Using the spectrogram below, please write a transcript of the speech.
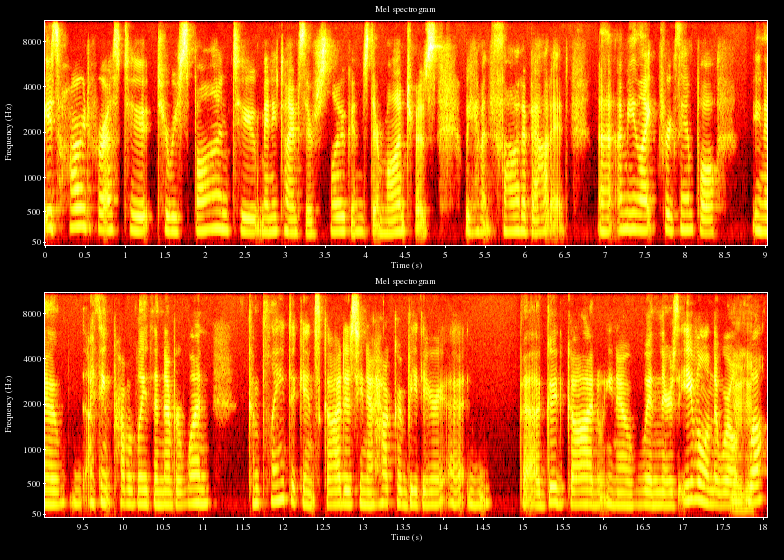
it's hard for us to to respond to many times their slogans their mantras we haven't thought about it uh, i mean like for example you know i think probably the number one complaint against god is you know how could be there a, a good god you know when there's evil in the world mm-hmm. well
